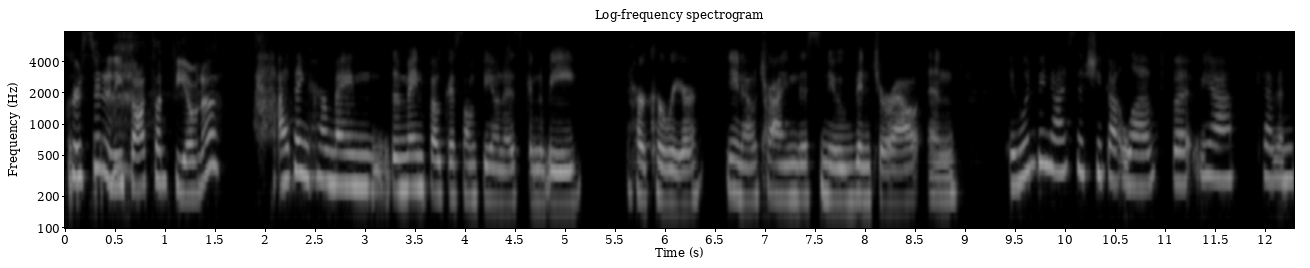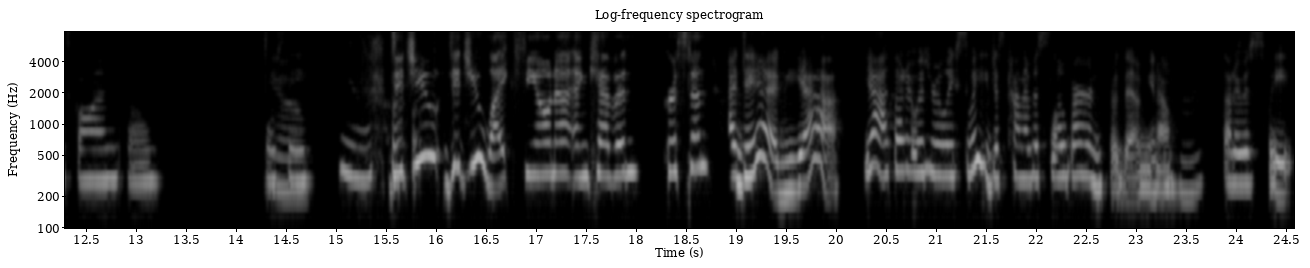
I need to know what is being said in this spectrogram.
Kristen, any thoughts on Fiona? I think her main the main focus on Fiona is going to be her career. You know, trying this new venture out, and it would be nice if she got love. But yeah, Kevin's gone, so we'll Yeah. see. Yeah, did you did you like Fiona and Kevin, Kristen? I did. Yeah, yeah. I thought it was really sweet. Just kind of a slow burn for them. You know, Mhm. thought it was sweet.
